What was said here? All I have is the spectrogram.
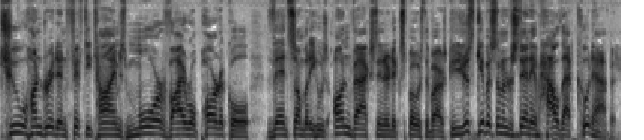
250 times more viral particle than somebody who's unvaccinated exposed to virus. Can you just give us an understanding of how that could happen?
